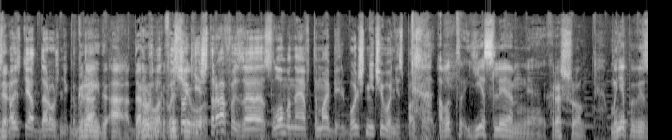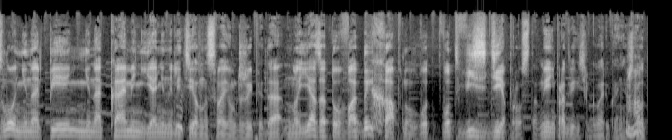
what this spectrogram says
Грейдер. спасти от дорожников. да. Грейда. А, от Ну дорожников вот, Высокие ничего. штрафы за сломанный автомобиль. Больше ничего не спасает. А вот если... Хорошо. Мне повезло, ни на пень, ни на камень я не налетел на своем джипе, да, но я зато воды хапнул вот, вот везде просто. Ну, я не про двигатель говорю, конечно. Вот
